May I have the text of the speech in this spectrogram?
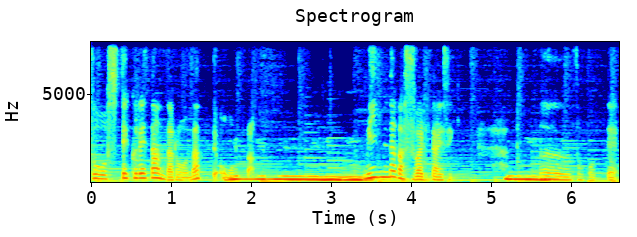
そうしてくれたんだろうなって思った、うん。みんなが座りたい席、うん。うんそこって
